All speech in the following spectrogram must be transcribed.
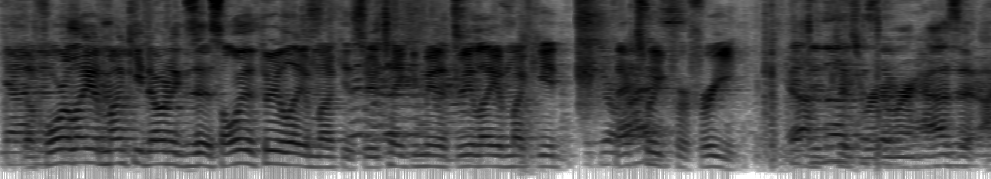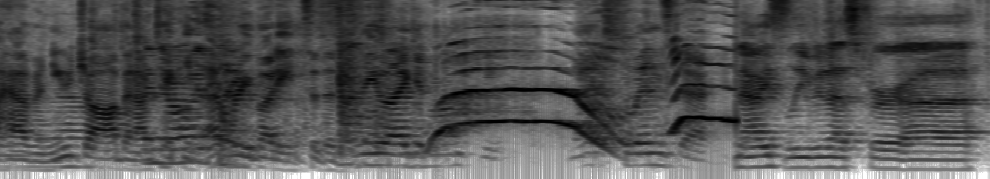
Yeah, The four-legged monkey don't exist. Only the three-legged monkey. So you're taking me to three-legged monkey next week for free. Yeah, because rumor has it I have a new job and I'm taking everybody to the three-legged monkey next Wednesday. Now he's leaving us for uh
